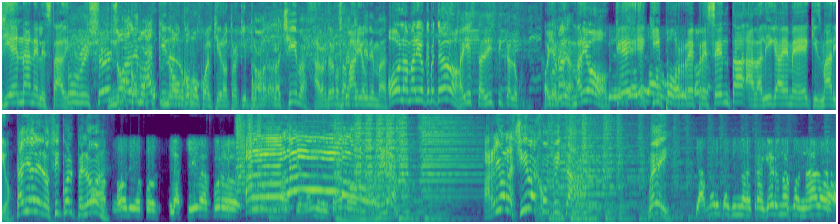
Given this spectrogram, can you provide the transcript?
llenan el estadio. tu research no vale como, máquina, no loco. como cualquier otro equipo. No, no, las chivas. A ver, tenemos a el Mario. Hola, Mario, ¿qué peteo? Hay estadística, loco. Oye, Ma-. Mario, ¿qué equipo representa a la Liga MX, Mario? Cállale el hocico al pelón. Odio, pues las chivas, puro. Mira. Arriba las chivas, compita. Güey. La América sin los extranjeros no son nada.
